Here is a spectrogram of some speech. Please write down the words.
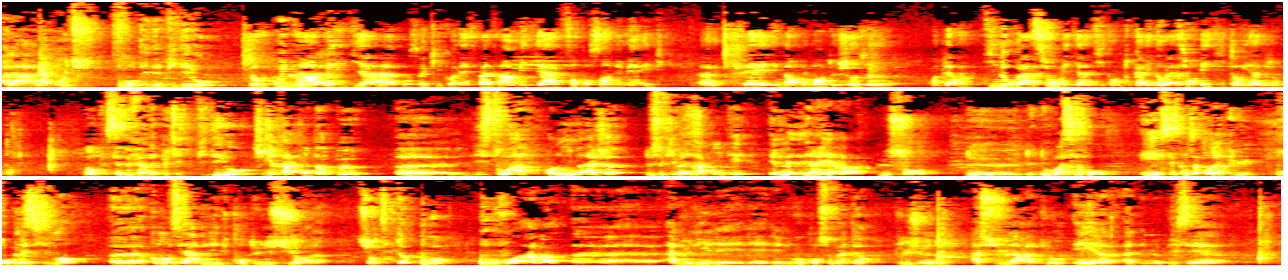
à la, à la brute, de monter des vidéos donc oui, c'est un média, euh, pour ceux qui ne connaissent pas, c'est un média 100% numérique euh, qui fait énormément de choses euh, en termes d'innovation médiatique, en tout cas, innovation éditoriale, j'entends. Donc c'est de faire des petites vidéos qui racontent un peu l'histoire en images de ce qui va être raconté et mettre derrière le son de, de, Wasero. Et c'est comme ça qu'on a pu progressivement commencer à amener du contenu sur, sur TikTok pour pouvoir amener les, nouveaux consommateurs plus jeunes à suivre la radio et euh, à développer ces, euh,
